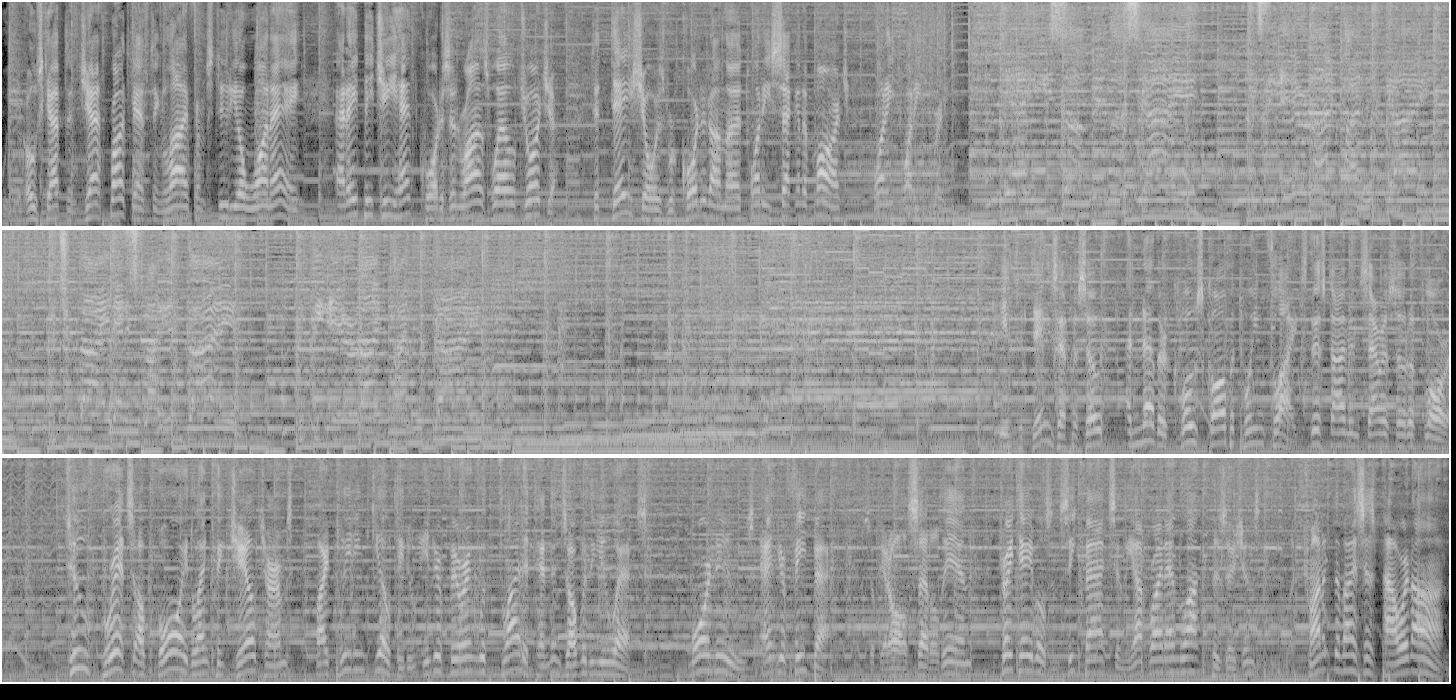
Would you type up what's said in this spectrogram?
With your host, Captain Jeff, broadcasting live from Studio 1A at APG headquarters in Roswell, Georgia. Today's show is recorded on the 22nd of March, 2023. Yeah, today's episode, another close call between flights, this time in Sarasota, Florida. Two Brits avoid lengthy jail terms by pleading guilty to interfering with flight attendants over the U.S. More news and your feedback. So get all settled in. Tray tables and seat backs in the upright and locked positions. Electronic devices powered on.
